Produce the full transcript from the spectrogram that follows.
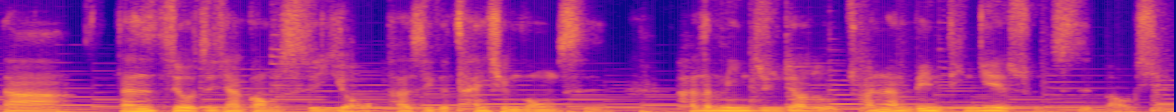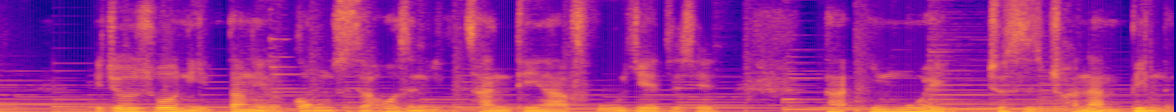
那但是只有这家公司有，它是一个产险公司，它的名字叫做传染病停业损失保险。也就是说，你当你的公司啊，或是你的餐厅啊、服务业这些，那因为就是传染病的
